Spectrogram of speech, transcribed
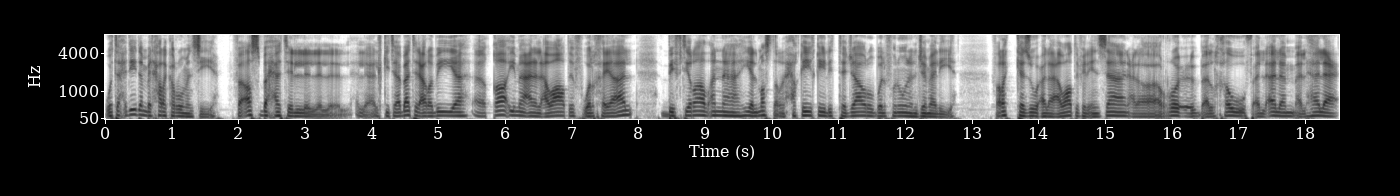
وتحديدا بالحركة الرومانسية. فأصبحت الكتابات العربية قائمة على العواطف والخيال بافتراض أنها هي المصدر الحقيقي للتجارب والفنون الجمالية. فركزوا على عواطف الإنسان على الرعب الخوف الألم الهلع.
